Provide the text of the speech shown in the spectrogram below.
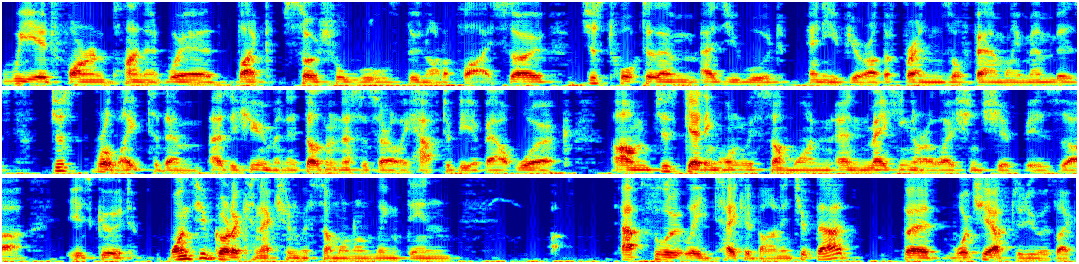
weird foreign planet where like social rules do not apply. So, just talk to them as you would any of your other friends or family members. Just relate to them as a human. It doesn't necessarily have to be about work. Um, just getting on with someone and making a relationship is uh, is good. Once you've got a connection with someone on LinkedIn, absolutely take advantage of that. But what you have to do is like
